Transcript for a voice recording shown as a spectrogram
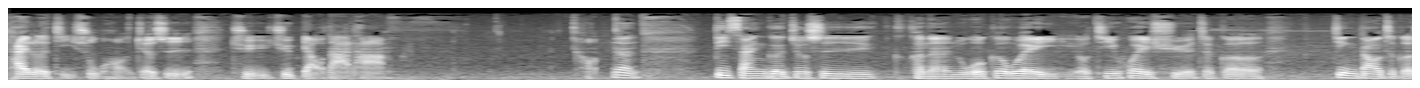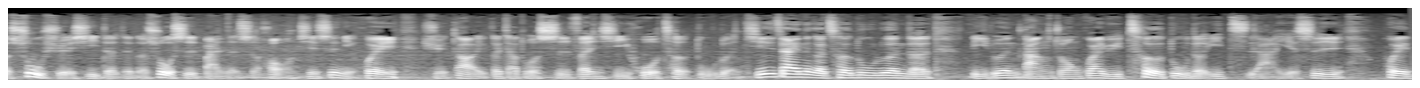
泰勒级数哈，就是去去表达它。好，那第三个就是可能如果各位有机会学这个。进到这个数学系的这个硕士班的时候，其实你会学到一个叫做十分析或测度论。其实，在那个测度论的理论当中，关于测度的一词啊，也是会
